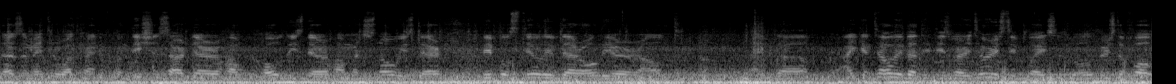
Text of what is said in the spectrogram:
Doesn't matter what kind of conditions are there, how cold is there, how much snow is there. People still live there all year round, and um, I can tell you that it is very touristy place as well. First of all,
